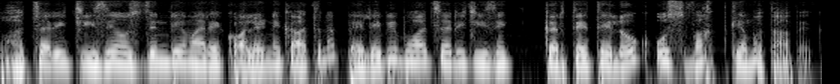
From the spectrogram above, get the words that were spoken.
बहुत सारी चीज़ें, उस दिन भी हमारे कॉलर ने कहा था ना, पहले भी बहुत सारी चीज़ें करते थे लोग उस वक्त के मुताबिक।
